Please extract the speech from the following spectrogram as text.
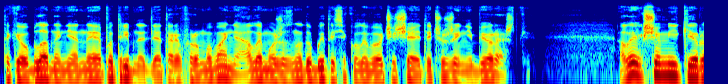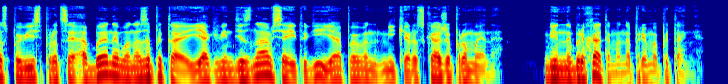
таке обладнання не потрібне для терраформування, але може знадобитися, коли ви очищаєте чужинні біорештки. Але якщо Мікі розповість про це Абене, вона запитає, як він дізнався, і тоді я певен, Мікі розкаже про мене. Він не брехатиме на пряме питання.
